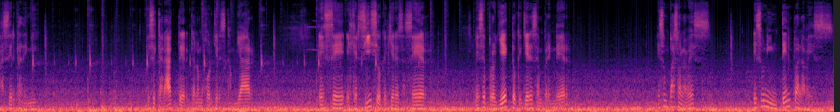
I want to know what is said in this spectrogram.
acerca de mí. Ese carácter que a lo mejor quieres cambiar, ese ejercicio que quieres hacer, ese proyecto que quieres emprender, es un paso a la vez, es un intento a la vez.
